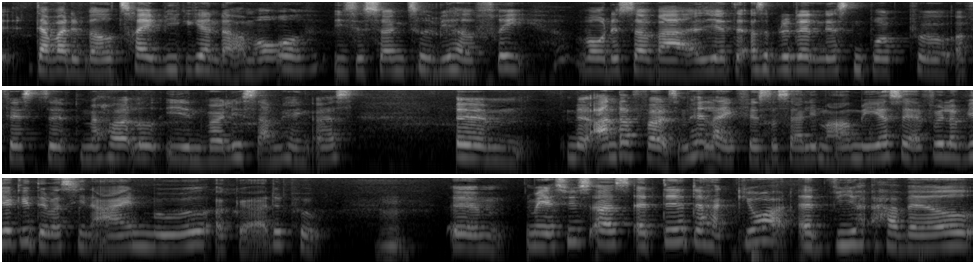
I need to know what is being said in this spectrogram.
øh, der var det været tre weekender om året i sæsontid, vi havde fri, hvor det så var, ja, det, og så blev den næsten brugt på at feste med holdet i en volley sammenhæng også. Øhm, med andre folk, som heller ikke fester særlig meget mere, så jeg føler virkelig, det var sin egen måde at gøre det på. Mm. Øhm, men jeg synes også, at det, der har gjort, at vi har været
